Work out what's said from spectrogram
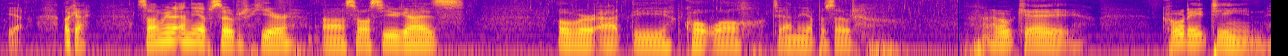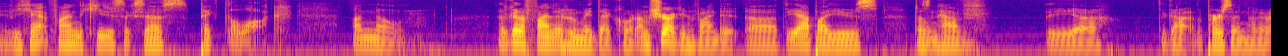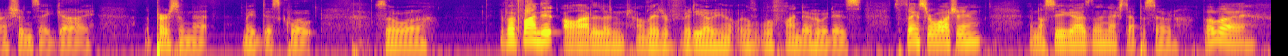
Yeah. Okay. So I'm going to end the episode here. Uh, so I'll see you guys over at the quote wall to end the episode. Okay. Code 18. If you can't find the key to success, pick the lock. Unknown. I've got to find out who made that quote. I'm sure I can find it. Uh, the app I use doesn't have the uh, the guy, the person. I shouldn't say guy, the person that made this quote. So uh, if I find it, I'll add it in a later video. You know, we'll, we'll find out who it is. So thanks for watching, and I'll see you guys in the next episode. Bye bye.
